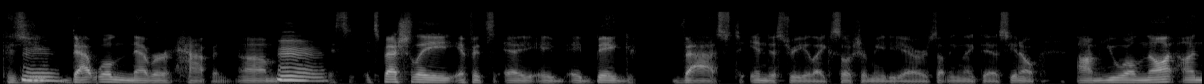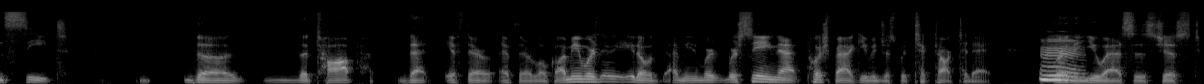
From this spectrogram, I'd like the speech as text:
because you Mm. that will never happen. Um Mm. it's, especially if it's a, a a big vast industry like social media or something like this you know um you will not unseat the the top that if they're if they're local i mean we're you know i mean we're we're seeing that pushback even just with tiktok today where Mm. the us is just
